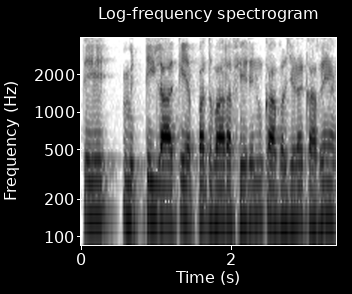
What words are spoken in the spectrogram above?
ਤੇ ਮਿੱਟੀ ਲਾ ਕੇ ਆਪਾਂ ਦੁਬਾਰਾ ਫੇਰ ਇਹਨੂੰ ਕਾਬਲ ਜਿਹੜਾ ਕਰ ਰਹੇ ਆ।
